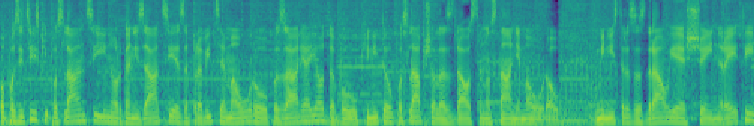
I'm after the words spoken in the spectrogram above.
Opozicijski poslanci in organizacije za pravice Maurov opozarjajo, da bo ukinitev poslabšala zdravstveno stanje Maurov. Ministr za zdravje Shane Reti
